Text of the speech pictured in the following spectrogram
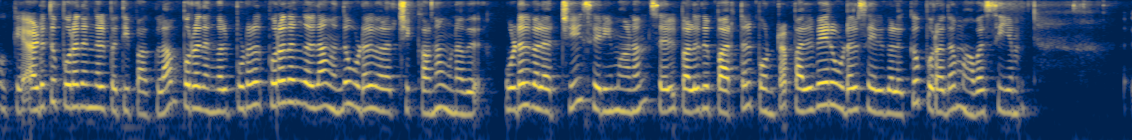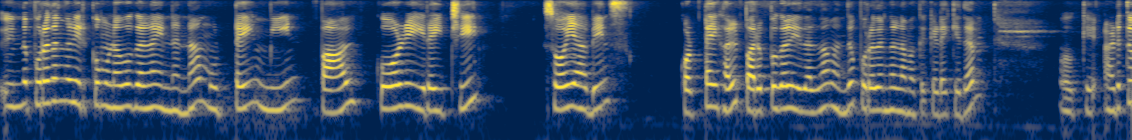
ஓகே அடுத்து புரதங்கள் பற்றி பார்க்கலாம். புரதங்கள் புர புரதங்கள் தான் வந்து உடல் வளர்ச்சிக்கான உணவு. உடல் வளர்ச்சி செரிமானம் செல் பழுது பார்த்தல் போன்ற பல்வேறு உடல் செயல்களுக்கு புரதம் அவசியம். இந்த புரதங்கள் இருக்கும் உணவுகள்லாம் என்னென்னா முட்டை மீன் பால் கோழி இறைச்சி சோயாபீன்ஸ் கொட்டைகள் பருப்புகள் இதெல்லாம் வந்து புரதங்கள் நமக்கு கிடைக்கிது. ஓகே. அடுத்து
